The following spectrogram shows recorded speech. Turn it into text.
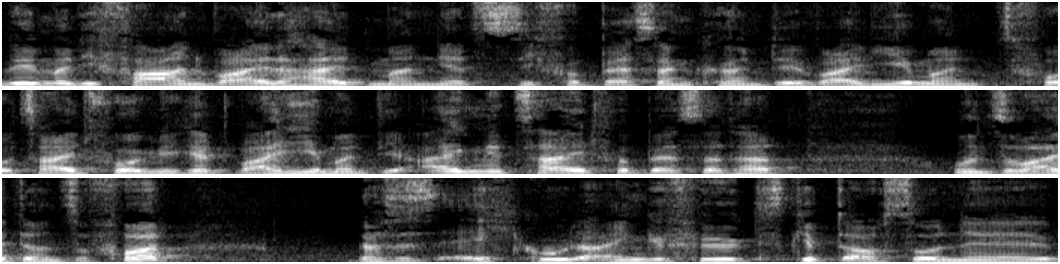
will man die fahren? Weil halt man jetzt sich verbessern könnte, weil jemand Zeit vorgelegt hat, weil jemand die eigene Zeit verbessert hat und so weiter und so fort. Das ist echt gut eingefügt. Es gibt auch so eine,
